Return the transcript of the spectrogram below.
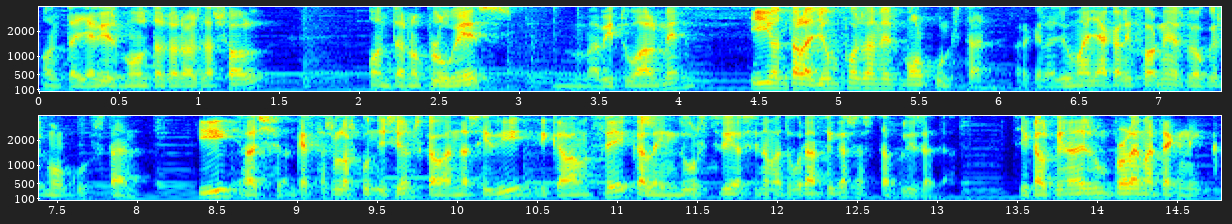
on hi hagués moltes hores de sol, on no plogués mm, habitualment, i on la llum fos a més molt constant, perquè la llum allà a Califòrnia es veu que és molt constant. I això, aquestes són les condicions que van decidir i que van fer que la indústria cinematogràfica s'establís allà. O sigui que al final és un problema tècnic.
